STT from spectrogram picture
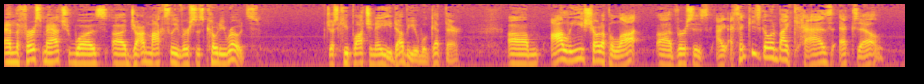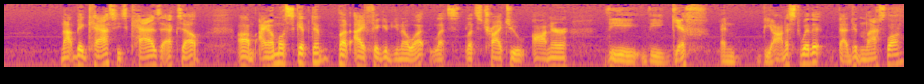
And the first match was uh, Jon Moxley versus Cody Rhodes. Just keep watching AEW. We'll get there. Um, Ali showed up a lot uh, versus I, I, think he's going by Kaz XL, not Big Cass. He's Kaz XL. Um, I almost skipped him, but I figured, you know what? Let's let's try to honor the the GIF and be honest with it. That didn't last long,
